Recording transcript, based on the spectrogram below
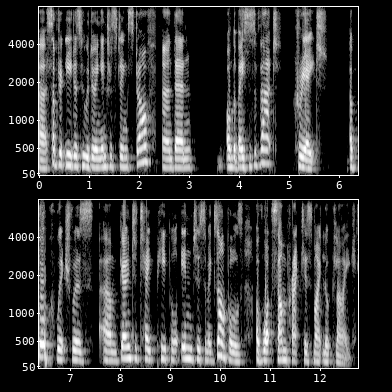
uh, subject leaders who were doing interesting stuff, and then on the basis of that, create a book which was um, going to take people into some examples of what some practice might look like.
